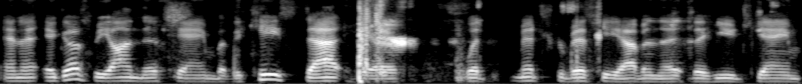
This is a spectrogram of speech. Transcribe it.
and it, it goes beyond this game, but the key stat here with Mitch Trubisky having the, the huge game.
